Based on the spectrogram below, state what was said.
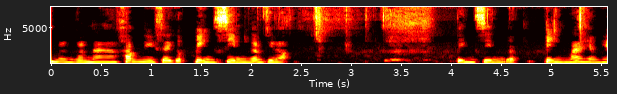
เหมือนกันนะคำนี้ใส่กับปิ่งสินกันทีละปิ่งสินกับปิ่งมาแหมแหม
